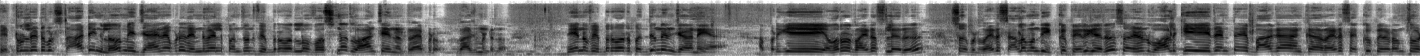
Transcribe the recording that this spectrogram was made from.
పెట్రోల్ రేట్ అప్పుడు స్టార్టింగ్లో మీ జాయిన్ అయినప్పుడు రెండు వేల పంతొమ్మిది ఫిబ్రవరిలో ఫస్ట్ లాంచ్ అయిందంట ర్యాపిడో రాజమండ్రిలో. నేను ఫిబ్రవరి పద్దెనిమిది నేను జాయిన్ అయ్యా. అప్పటికి ఎవరు రైడర్స్ లేరు. సో ఇప్పుడు రైడర్స్ చాలామంది ఎక్కువ పెరిగారు. సో వాళ్ళకి ఏంటంటే బాగా ఇంకా రైడర్స్ ఎక్కువ పెరగడంతో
